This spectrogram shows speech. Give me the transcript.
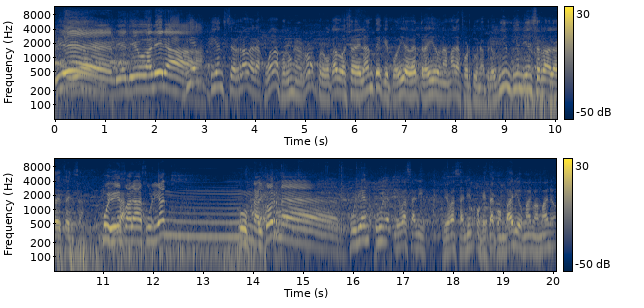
Bien, bien Diego Galera. Bien, bien cerrada la jugada por un error provocado allá adelante que podía haber traído una mala fortuna, pero bien, bien, bien cerrada la defensa. Muy bien para Julián. Uf. Al córner. Julián una, le va a salir, le va a salir porque está con varios mano a mano,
